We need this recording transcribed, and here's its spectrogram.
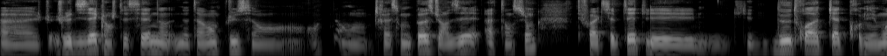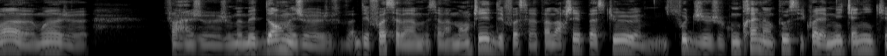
euh, je, le disais quand j'étais CM, notamment plus en, création de poste, je leur disais attention, il faut accepter que les, les 2, 3, 4 premiers mois, euh, moi, je, je, me mets dedans, mais des fois ça va, ça va manquer, des fois ça va pas marcher parce que euh, faut que je, comprenne un peu c'est quoi la mécanique.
